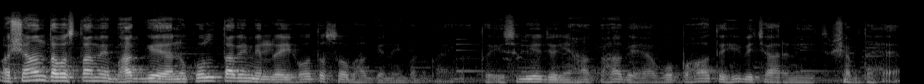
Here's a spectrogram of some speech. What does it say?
अशांत अवस्था में भाग्य अनुकूलता भी मिल रही हो तो सौभाग्य नहीं बन पाएगा। तो इसलिए जो यहाँ कहा गया, वो बहुत ही विचारणीय शब्द है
